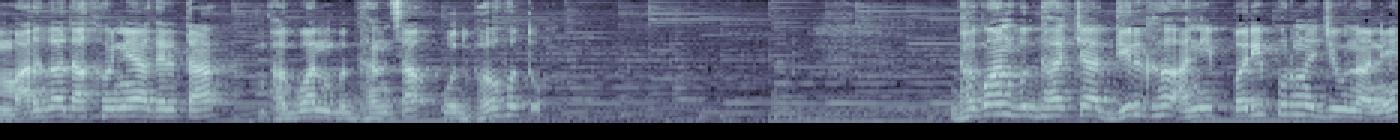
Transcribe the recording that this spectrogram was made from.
मार्ग दाखवण्याकरिता भगवान बुद्धांचा उद्भव होतो. भगवान बुद्धाच्या दीर्घ आणि परिपूर्ण जीवनाने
